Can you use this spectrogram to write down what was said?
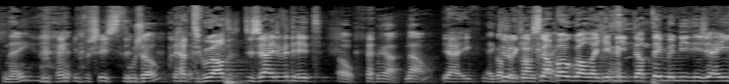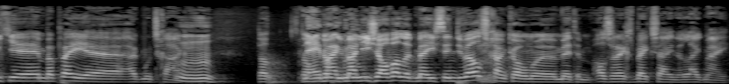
Nee? Nee, precies. Hoezo? Ja, toen, hadden, toen zeiden we dit. Oh, ja, nou. Ja, ik, in tuurlijk, ik snap ook wel dat, je niet, dat Timber niet in zijn eentje Mbappé eh, uit moet schakelen. Dat Nee, ik maar ik bedoel- die zal wel het meest in duels gaan komen met hem als rechtsback zijn, dat lijkt mij.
